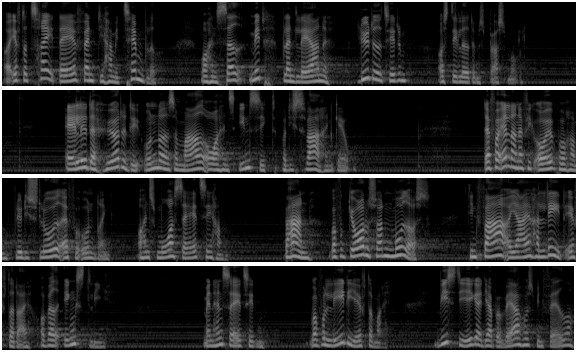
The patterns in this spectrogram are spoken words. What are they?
Og efter tre dage fandt de ham i templet, hvor han sad midt blandt lærerne, lyttede til dem og stillede dem spørgsmål. Alle, der hørte det, undrede sig meget over hans indsigt og de svar, han gav. Da forældrene fik øje på ham, blev de slået af forundring, og hans mor sagde til ham, Barn, hvorfor gjorde du sådan mod os? Din far og jeg har let efter dig og været ængstlige. Men han sagde til dem, Hvorfor ledte I efter mig? Vidste de ikke, at jeg bør være hos min fader?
